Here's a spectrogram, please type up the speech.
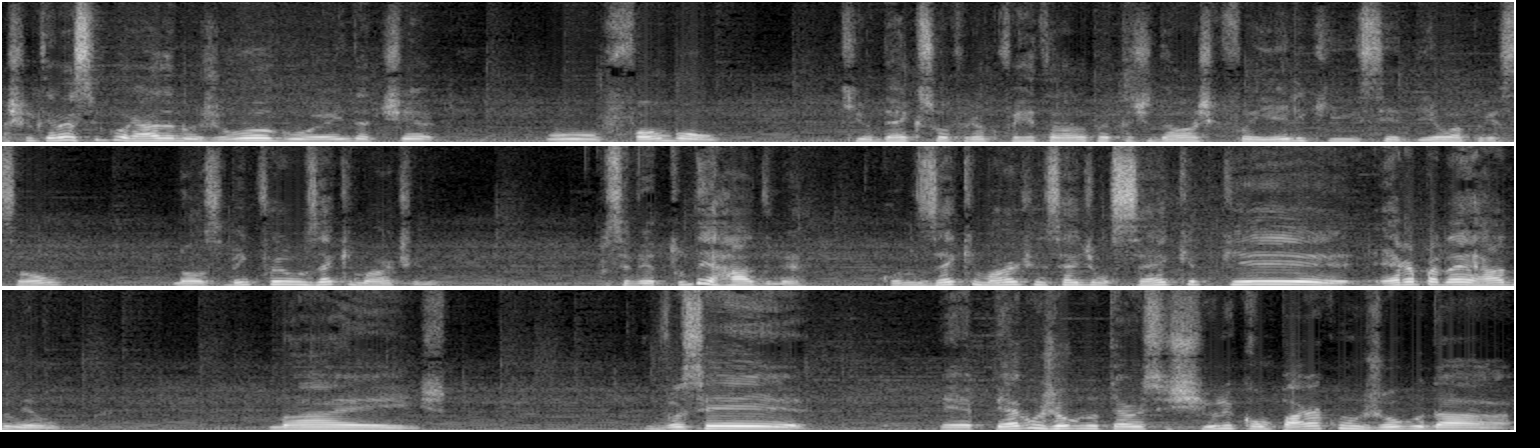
Acho que ele teve uma segurada no jogo, ainda tinha o fumble que o deck sofreu, que foi retornado para touchdown, acho que foi ele que cedeu a pressão. Não, se bem que foi o Zac Martin, né? Você vê tudo errado, né? Quando o Zac Martin cede um sec é porque era para dar errado mesmo. Mas você é, pega o jogo do Terence Steele e compara com o jogo da,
